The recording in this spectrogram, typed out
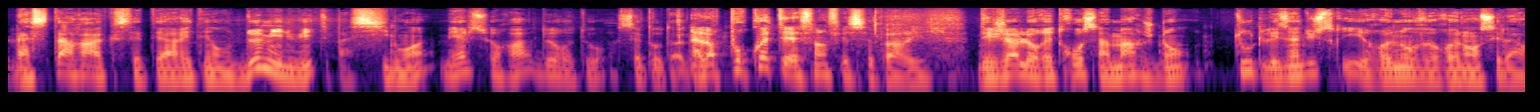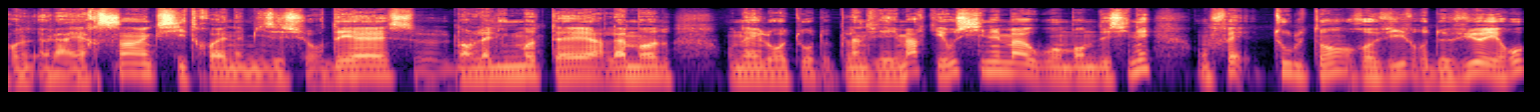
La Starac s'était arrêtée en 2008, pas si loin, mais elle sera de retour cet automne. Alors pourquoi TF1 fait ce pari? Déjà, le rétro, ça marche dans toutes les industries. Renault veut relancer la, la R5, Citroën a misé sur DS, euh, dans l'alimentaire, la mode, on a eu le retour de plein de vieilles marques. Et au cinéma ou en bande dessinée, on fait tout le temps revivre de vieux héros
